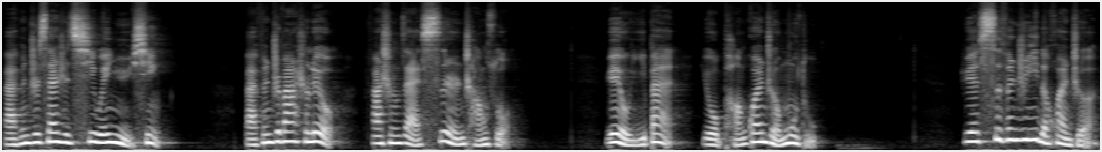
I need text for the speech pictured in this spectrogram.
百分之三十七为女性，百分之八十六发生在私人场所，约有一半有旁观者目睹，约四分之一的患者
